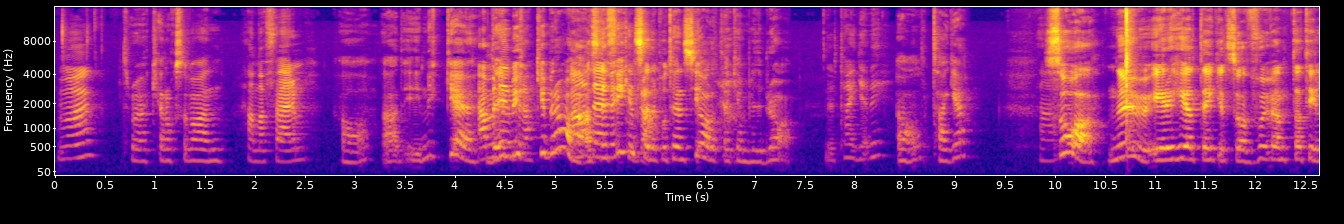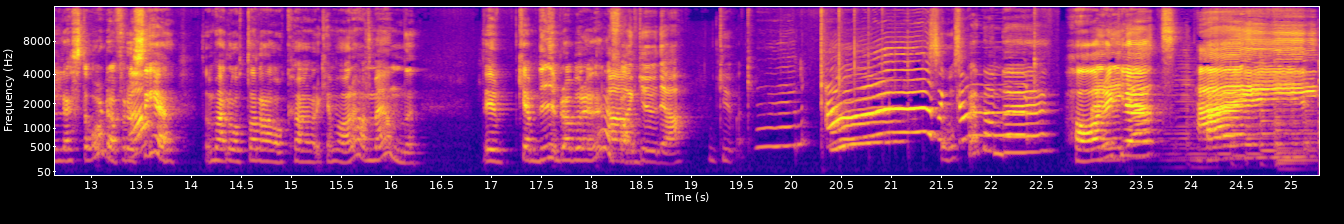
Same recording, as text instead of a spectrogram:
Nej. Tror jag kan också vara en Hanna Färm. Ja, ja det är mycket, men det det är är bra. mycket bra Ja, här. det Alltså, det mycket finns bra. en potential att det kan bli bra. Nu taggar vi. Ja, tagga. Så, nu är det helt enkelt så att vi får vänta till nästa år då för att se de här låtarna och höra vad det kan vara. Men det kan bli en bra början i alla Ja, fall. gud ja. Gud vad kul. Så spännande! Ha det gött! Hej!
